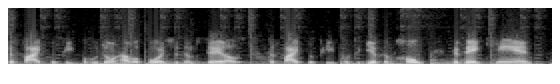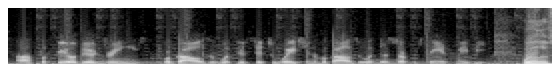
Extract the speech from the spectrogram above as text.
to fight for people who don't have a voice for themselves, to fight for people to give them hope that they can uh, fulfill their dreams regardless of what their situation and regardless of what their circumstance may be. Well, if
